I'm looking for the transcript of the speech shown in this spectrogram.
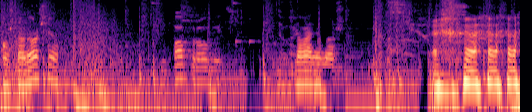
Может, на нож его? Попробуйте. Давай на нож.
